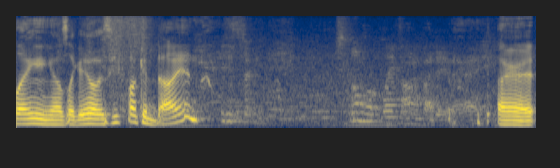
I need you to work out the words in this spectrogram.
Clanging. I was like, yo, is he fucking dying? just no more on if I do? All right.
